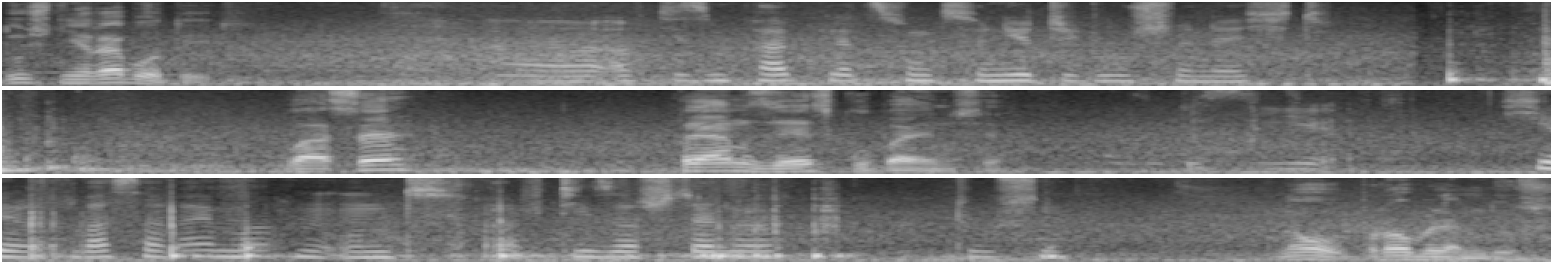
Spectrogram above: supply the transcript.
Душ не работает. Äh, auf diesem Parkplatz funktioniert die Dusche nicht. Wasser? Прямо здесь купаемся. Dass sie hier Wasser reinmachen und auf dieser Stelle duschen. No problem dusch.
